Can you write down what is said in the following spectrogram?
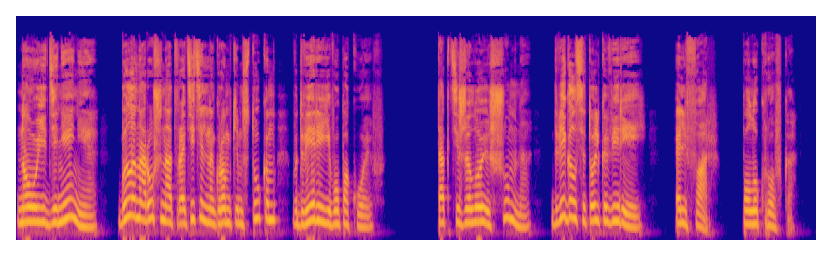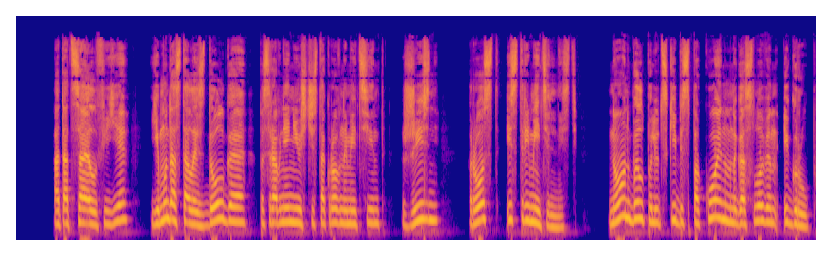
Но уединение было нарушено отвратительно громким стуком в двери его покоев. Так тяжело и шумно двигался только Верей, Эльфар, полукровка. От отца Элфие ему досталась долгая, по сравнению с чистокровными Тинт, жизнь, рост и стремительность, но он был по-людски беспокоен, многословен и груб.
